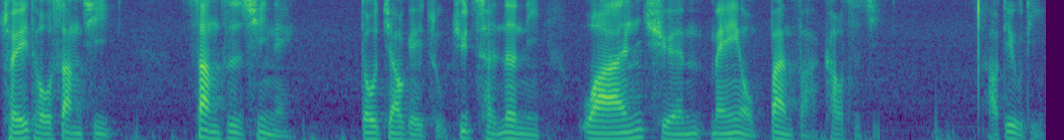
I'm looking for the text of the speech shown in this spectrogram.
垂头丧气、丧志气馁，都交给主去承认，你完全没有办法靠自己。好，第五题，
